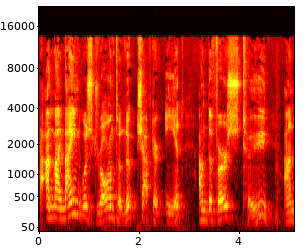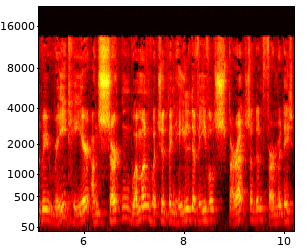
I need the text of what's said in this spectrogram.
And my mind was drawn to Luke chapter 8 and the verse 2, and we read here, and certain women which had been healed of evil spirits and infirmities,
